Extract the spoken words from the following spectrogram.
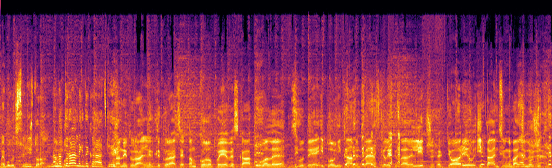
Ми були всю ніч до ранку. На натуральних декораціях. На натуральних декораціях там коропи вискакували з води і плавниками плескали, і казали ліпших акторів і танців не бачили в житті.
